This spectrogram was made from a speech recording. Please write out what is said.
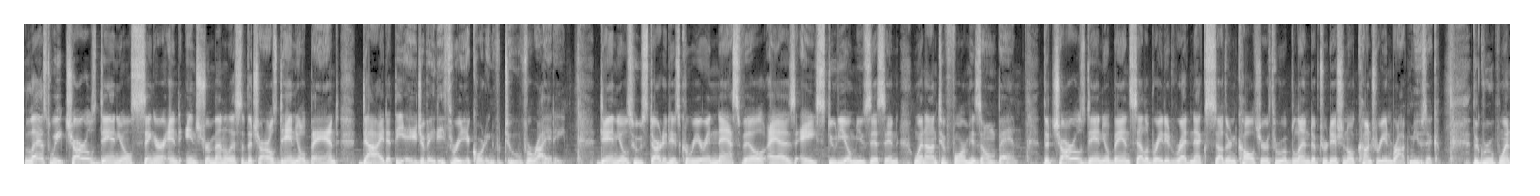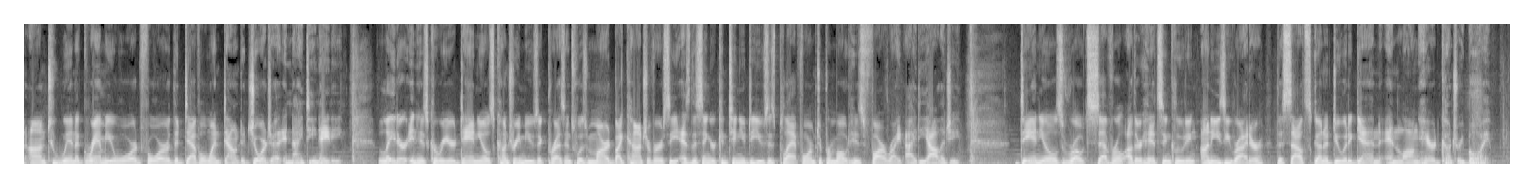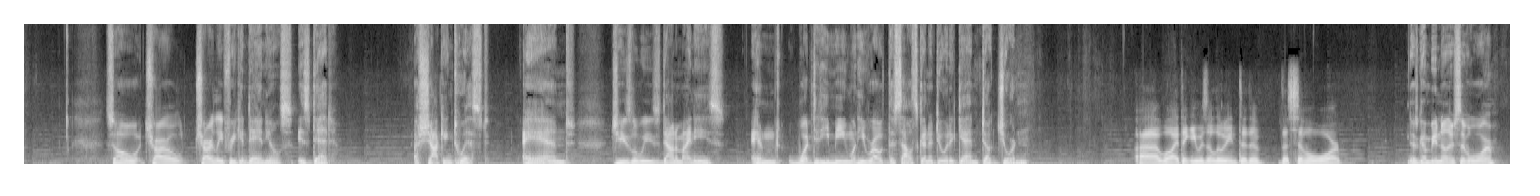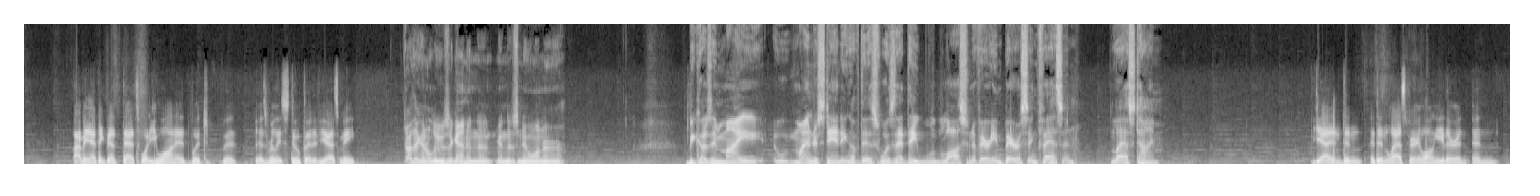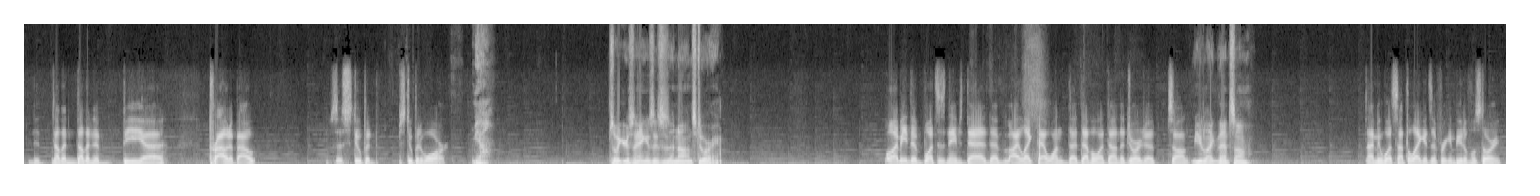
Last week, Charles Daniel, singer and instrumentalist of the Charles Daniel Band, died at the age of 83, according to Variety. Daniels, who started his career in Nashville as a studio musician, went on to form his own band. The Charles Daniel Band celebrated redneck Southern culture through a blend of traditional country and rock music. The group went on to win a Grammy Award for The Devil Went Down to Georgia in 1980. Later in his career, Daniels' country music presence was marred by controversy as the singer continued to use his platform to promote his far right ideology. Daniels wrote several other hits, including Uneasy Rider, The South's Gonna Do It Again, and Long Haired Country Boy. So, Charl- Charlie freaking Daniels is dead. A shocking twist. And, geez Louise, down on my knees. And what did he mean when he wrote The South's Gonna Do It Again, Doug Jordan? Uh, well, I think he was alluding to the the Civil War. There's gonna be another Civil War? I mean, I think that that's what he wanted, which uh, is really stupid if you ask me. Are they going to lose again in the in this new one, or Because in my my understanding of this was that they lost in a very embarrassing fashion last time. Yeah, and it didn't it didn't last very long either, and, and it- nothing nothing to be uh, proud about. It was a stupid stupid war. Yeah. So what you're saying is this is a non-story. Well, I mean, the what's his name's dead. That I like that one. The devil went down to Georgia song. You like that song? I mean, what's not to like? It's a freaking beautiful story.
